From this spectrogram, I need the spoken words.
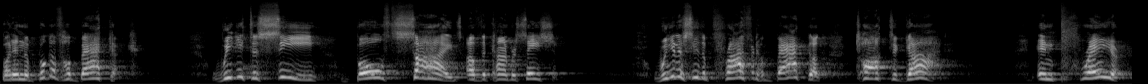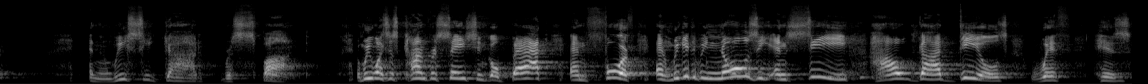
But in the book of Habakkuk, we get to see both sides of the conversation. We get to see the prophet Habakkuk talk to God in prayer. And then we see God respond. And we watch this conversation go back and forth. And we get to be nosy and see how God deals with his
